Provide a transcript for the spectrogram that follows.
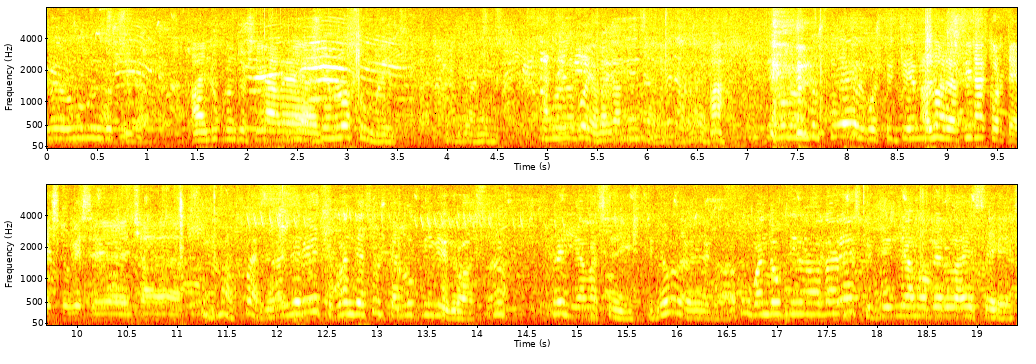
lo lucro industriale. Ah, il lucro Eh, industriale. scemo lo stumblito. Poi la pagamento. Ah, Allora fino a Cortesco che se c'ha. No, guarda, la diretto, quando è su sta l'oblivio grosso, no? Noi andiamo a sinistra, eh, poi quando obbligano da destra giriamo per la SS,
